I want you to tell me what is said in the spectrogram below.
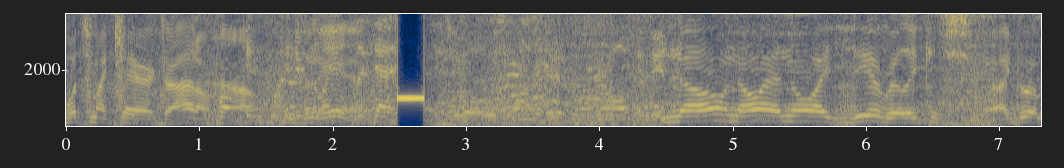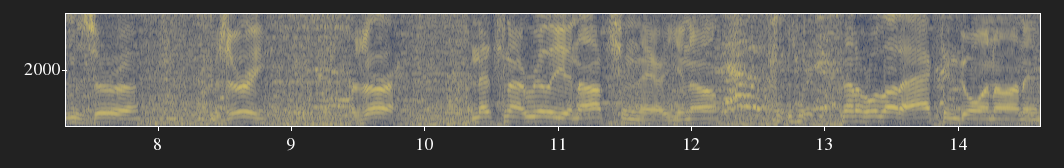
What's my character? I don't know. the it. Cat? Did you always want to grow up and be an No, no, I had no idea really, because I grew up in Missouri, Missouri, Missouri, and that's not really an option there, you know. not a whole lot of acting going on in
